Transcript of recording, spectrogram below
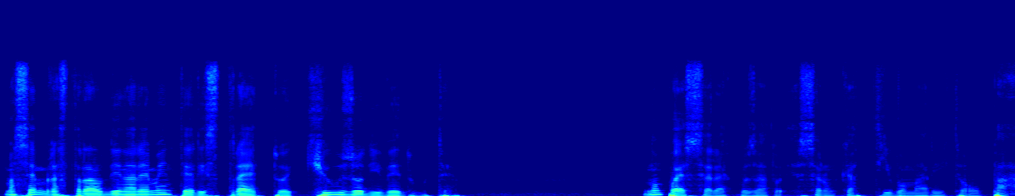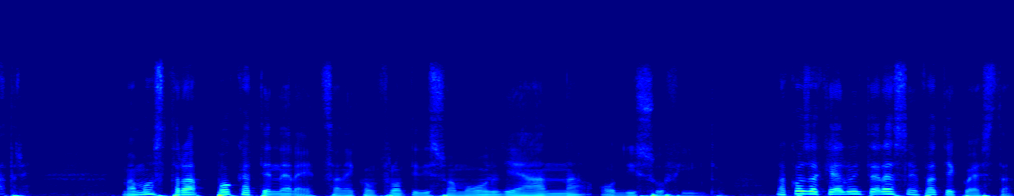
ma sembra straordinariamente ristretto e chiuso di vedute. Non può essere accusato di essere un cattivo marito o un padre, ma mostra poca tenerezza nei confronti di sua moglie Anna o di suo figlio. La cosa che a lui interessa infatti è questa,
